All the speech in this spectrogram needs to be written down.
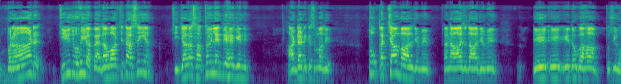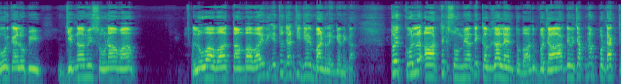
ਬ੍ਰਾਂਡ ਚੀਜ਼ ਉਹੀ ਆ, ਪੈਦਾਵਾਰ ਚ ਤਾਂ ਅਸੀਂ ਆ। ਚੀਜ਼ਾਂ ਦਾ ਸਾਥੋਂ ਹੀ ਲੈਂਦੇ ਹੈਗੇ ਨੇ, ਹੱਡ ਹੱਡ ਕਿਸਮਾਂ ਦੇ। ਤੋਂ ਕੱਚਾ ਮਾਲ ਜਿਵੇਂ, ਅਨਾਜ ਦਾ ਜਿਵੇਂ, ਇਹ ਇਹ ਇਹ ਤੋਂ ਗਾਹਾਂ ਤੁਸੀਂ ਹੋਰ ਕਹਿ ਲਓ ਵੀ ਜਿੰਨਾ ਵੀ ਸੋਨਾ ਵਾ, ਲੋਹਾ ਵਾ, ਤਾਂਬਾ ਵਾ ਇਹ ਇਹ ਤੋਂ ਜਦ ਚੀਜ਼ਾਂ ਬਣ ਰਹੀਆਂ ਨੇ ਨੇਗਾ ਤੋ ਇਹ ਕੁੱਲ ਆਰਥਿਕ ਸੋਮਿਆਂ ਤੇ ਕਬਜ਼ਾ ਲੈਣ ਤੋਂ ਬਾਅਦ ਬਾਜ਼ਾਰ ਦੇ ਵਿੱਚ ਆਪਣਾ ਪ੍ਰੋਡਕਟ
